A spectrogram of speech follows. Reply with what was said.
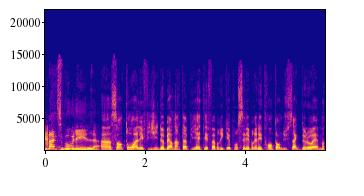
Max Boublil. Un santon à l'effigie de Bernard Tapie a été fabriqué pour célébrer les 30 ans du sac de l'OM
